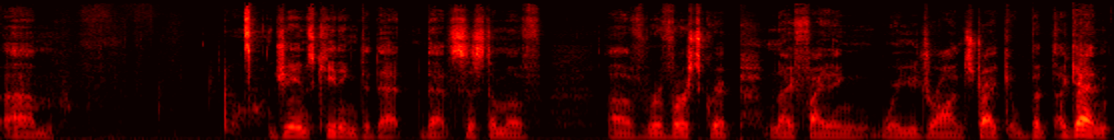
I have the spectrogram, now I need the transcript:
Um, James Keating did that that system of of reverse grip knife fighting where you draw and strike. But again,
